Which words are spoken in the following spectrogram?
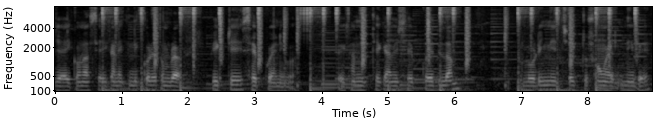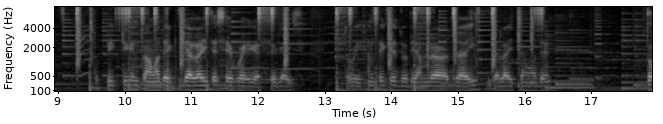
যে আইকন আছে, এখানে ক্লিক করে তোমরা পিকটি সেভ করে নিবা। তো এখান থেকে আমি সেভ করে দিলাম। লোডিং নিচ্ছে, একটু সময় নেবে। তো পিকটি কিন্তু আমাদের গ্যালারিতে সেভ হয়ে গেছে গাইজ তো এখান থেকে যদি আমরা যাই গ্যালারিতে আমাদের, তো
